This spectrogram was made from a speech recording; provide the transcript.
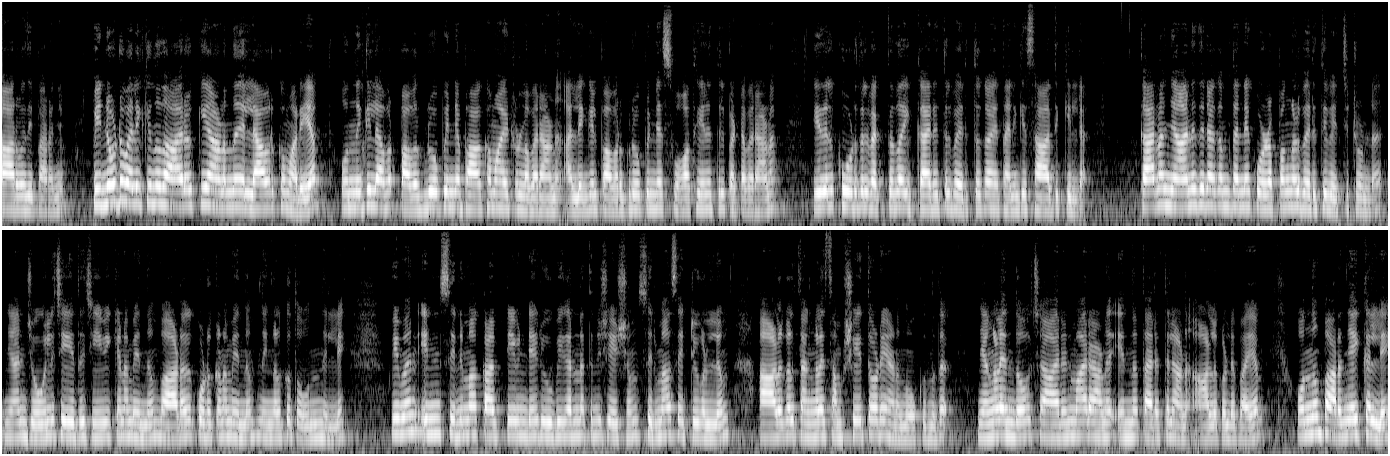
പാർവതി പറഞ്ഞു. പിന്നോട്ട് വലിക്കുന്നത് ആരൊക്കെയാണെന്ന് എല്ലാവർക്കും അറിയാം. ഒന്നുകിൽ അവർ പവർ ഗ്രൂപ്പിന്റെ ഭാഗമായിട്ടുള്ളവരാണ് അല്ലെങ്കിൽ പവർ ഗ്രൂപ്പിന്റെ സ്വാധീനത്തിൽപ്പെട്ടവരാണ് ഇതിൽ കൂടുതൽ വ്യക്തത ഇക്കാര്യത്തിൽ വരുത്തുക തനിക്ക് സാധിക്കില്ല. കാരണം ഞാനിതിനകം തന്നെ കുഴപ്പങ്ങൾ വരുത്തി വെച്ചിട്ടുണ്ട്. ഞാൻ ജോലി ചെയ്ത് ജീവിക്കണമെന്നും വാടക കൊടുക്കണമെന്നും നിങ്ങൾക്ക് തോന്നുന്നില്ലേ? വിമൻ ഇൻ സിനിമ കളക്റ്റീവിന്റെ രൂപീകരണത്തിന് ശേഷം സിനിമാ സെറ്റുകളിലും ആളുകൾ തങ്ങളെ സംശയത്തോടെയാണ് നോക്കുന്നത്. ഞങ്ങൾ എന്തോ ചാരന്മാരാണ് എന്ന തരത്തിലാണ് ആളുകളുടെ ഭയം. ഒന്നും പറഞ്ഞേക്കല്ലേ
